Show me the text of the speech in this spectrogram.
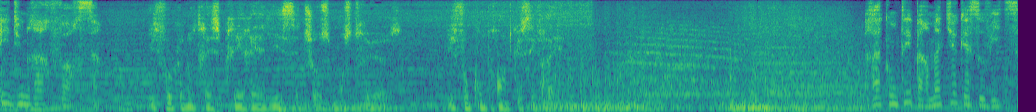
et d'une rare force. Il faut que notre esprit réalise cette chose monstrueuse. Il faut comprendre que c'est vrai. Raconté par Mathieu Kassovitz,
